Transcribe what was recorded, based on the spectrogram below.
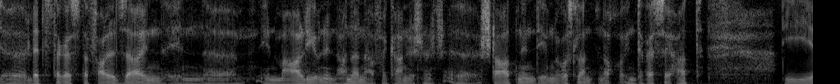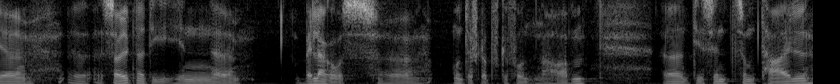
letzteres der Fall sein in, in Mali und in anderen afrikanischen Staaten, in denen Russland noch Interesse hat. Die Söldner, die in Belarus Unterschlupf gefunden haben, äh, die sind zum Teil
